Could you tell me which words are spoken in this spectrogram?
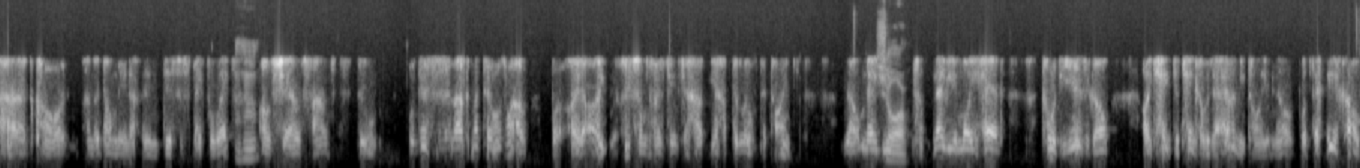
hardcore and I don't mean that in a disrespectful way mm-hmm. of Shels fans who well, this is an anathema too as well. But I, I, I sometimes think you have you have to move the times. Now maybe sure. maybe in my head twenty years ago I'd hate to think I was ahead of my time, you know, but there you go.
